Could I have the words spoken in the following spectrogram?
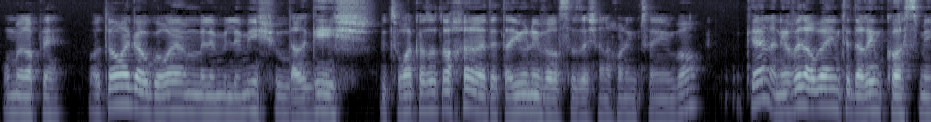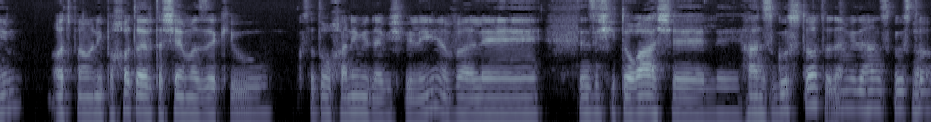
הוא מרפא. באותו רגע הוא גורם למישהו להרגיש בצורה כזאת או אחרת את ה universe הזה שאנחנו נמצאים בו. כן, אני עובד הרבה עם תדרים קוסמיים. עוד פעם, אני פחות אוהב את השם הזה כי הוא קצת רוחני מדי בשבילי, אבל אה, זה איזושהי תורה של האנס קוסטו, אתה יודע מי זה האנס קוסטו? לא.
